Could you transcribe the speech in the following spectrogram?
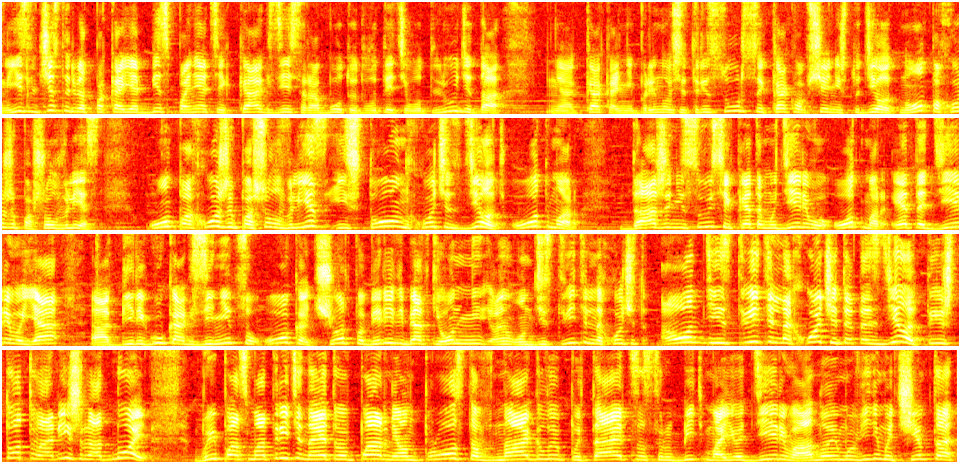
Если честно, ребят, пока я без понятия понятия, как здесь работают вот эти вот люди, да, э, как они приносят ресурсы, как вообще они что делают. Но он, похоже, пошел в лес. Он, похоже, пошел в лес, и что он хочет сделать? Отмар, даже не суйся к этому дереву. Отмар, это дерево я а, берегу как зеницу ока. Черт побери, ребятки, он, не, он действительно хочет, а он действительно хочет это сделать. Ты что творишь, родной? Вы посмотрите на этого парня, он просто в наглую пытается срубить мое дерево. Оно ему, видимо, чем-то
